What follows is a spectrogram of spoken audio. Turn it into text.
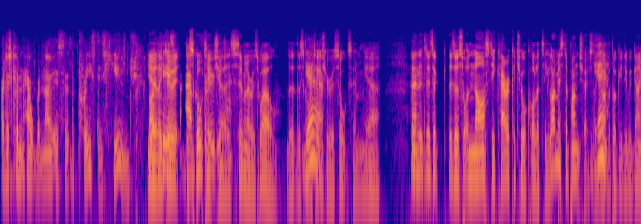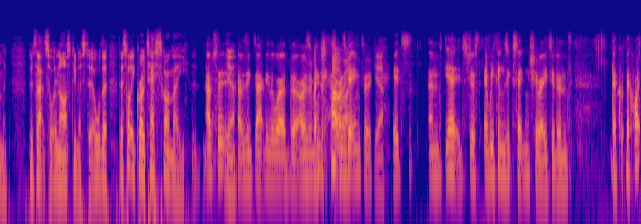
I just couldn't help but notice that the priest is huge. Yeah, Like, they do it. The school teacher is similar as well. The the school Yeah. teacher assaults him. Yeah. And And- there's a there's a sort of nasty caricature quality, like Mr. Punch actually, Yeah. like the book he did with Gaiman. There's that sort of nastiness to it. All the they're slightly grotesque, aren't they? Absolutely. Yeah. That was exactly the word that I was eventually I was right. getting to. Yeah. It's and yeah, it's just everything's accentuated and they're they're quite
